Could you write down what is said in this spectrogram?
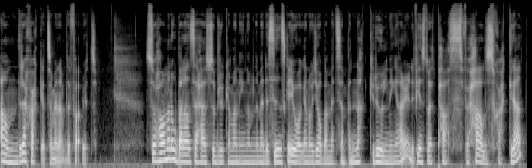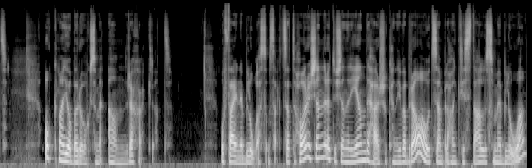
andra schacket som jag nämnde förut. Så har man obalanser här så brukar man inom den medicinska yogan då jobba med till exempel nackrullningar. Det finns då ett pass för halschakrat. Och man jobbar då också med andra chakrat. Och färgen är blå som sagt. Så att har du, känner att du känner igen det här så kan det ju vara bra att till exempel ha en kristall som är blå.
